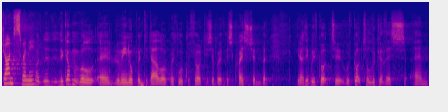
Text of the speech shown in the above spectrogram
John Swinney. Well, the, the government will uh, remain open to dialogue with local authorities about this question, but you know I think we've got to we've got to look at this um,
